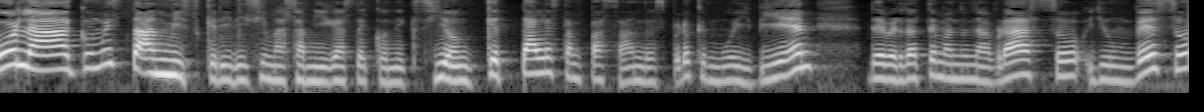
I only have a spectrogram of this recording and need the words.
Hola, ¿cómo están mis queridísimas amigas de conexión? ¿Qué tal están pasando? Espero que muy bien. De verdad te mando un abrazo y un beso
